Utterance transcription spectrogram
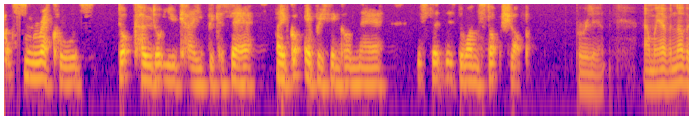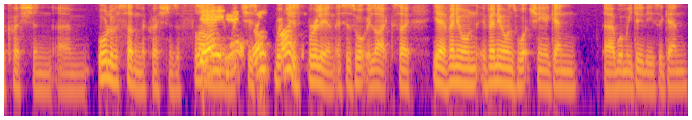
hudsonrecords.co.uk because they're they've got everything on there. It's the it's the one stop shop. Brilliant. And we have another question. Um, all of a sudden, the questions are flowing, yeah, yeah, which is which fine. is brilliant. This is what we like. So yeah, if anyone if anyone's watching again uh, when we do these again,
